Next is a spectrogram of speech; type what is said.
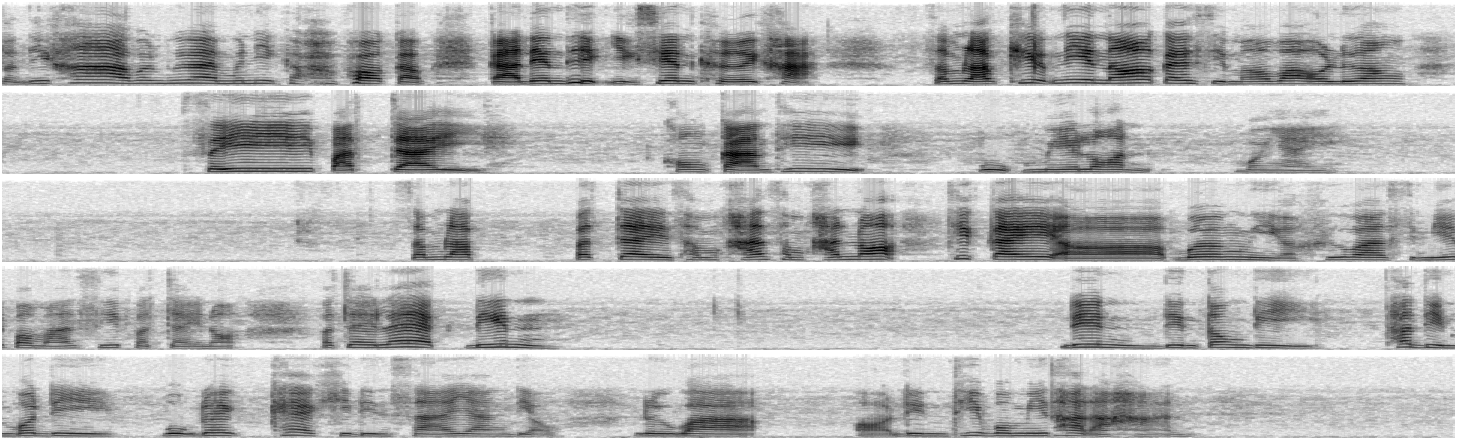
สวัสดีค่ะเพื่อนๆมื้อนี้กับพ่อกับการเด่นทิกอีกเช่นเคยค่ะสำหรับคลิปนี้เนาะไกสิมาว่าเรื่องสี่ปัจจัย ของการที่ปลูกเมลอนบ่ใหญ่สำหรับปัจจัยสำคัญสำคัญเนาะที่ไกเอ่อเบิ่งนี่ก็คือว่าสิมีประมาณสี่ปัจจัยเนาะปัจจัยแรกดิน ดินดินต้องดี ถ้าดินบ่ดีปลูกได้แค่ขี้ดินทรายอย่างเดียว หรือว่าดินที่บ่มีธาตุอาหาร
